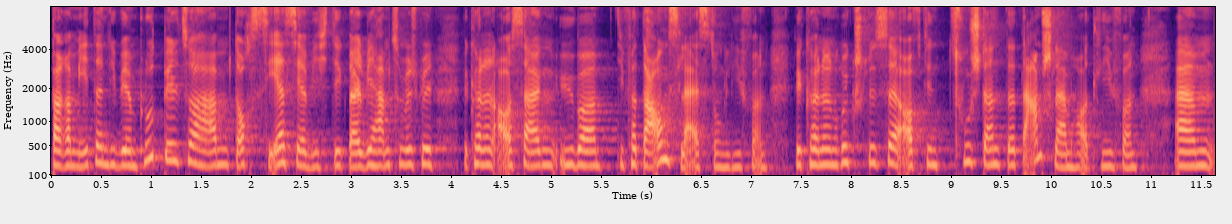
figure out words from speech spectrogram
Parametern, die wir im Blutbild so haben, doch sehr, sehr wichtig, weil wir haben zum Beispiel, wir können Aussagen über die Verdauungsleistung liefern. Wir können Rückschlüsse auf den Zustand der Darmschleimhaut liefern. Ähm,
